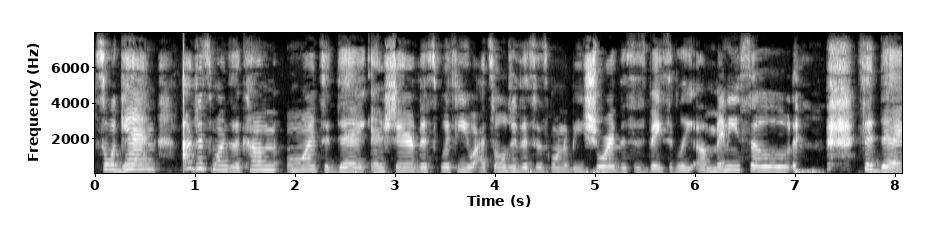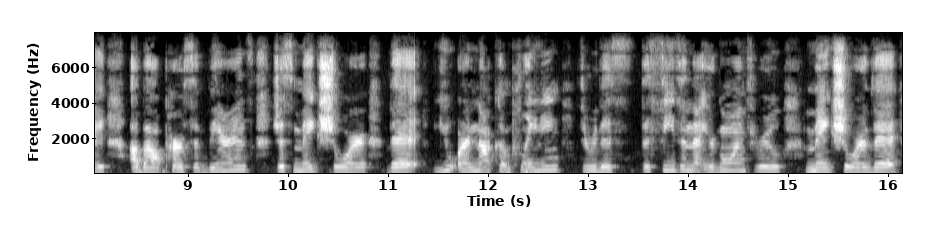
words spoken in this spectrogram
So again, I just wanted to come on today and share this with you. I told you this is going to be short. This is basically a mini-sode today about perseverance. Just make sure that you are not complaining through this the season that you're going through. Make sure that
